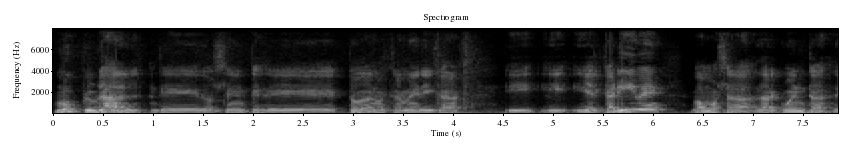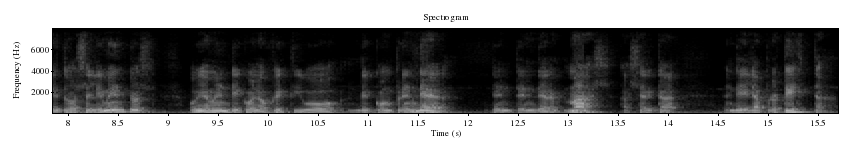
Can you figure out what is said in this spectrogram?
muy plural de docentes de toda nuestra América y, el Caribe, vamos a dar cuenta de todos los elementos, obviamente con el objetivo de comprender, de entender más acerca de la protesta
